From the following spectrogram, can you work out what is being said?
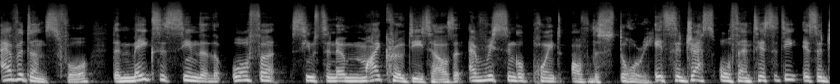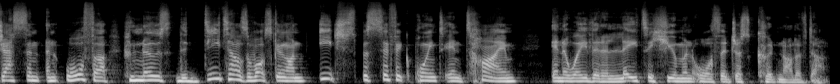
evidence for that makes it seem that the author seems to know micro details at every single point of the story. It suggests authenticity. It suggests an, an author who knows the details of what's going on each specific point in time in a way that a later human author just could not have done.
